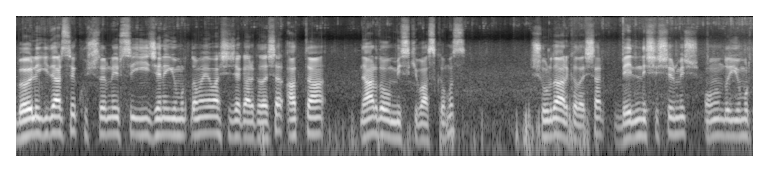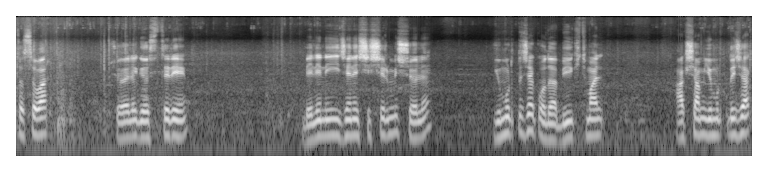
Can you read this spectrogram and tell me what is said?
Böyle giderse kuşların hepsi iyicene yumurtlamaya başlayacak arkadaşlar. Hatta nerede o miski baskamız? Şurada arkadaşlar. Belini şişirmiş. Onun da yumurtası var. Şöyle göstereyim. Belini iyicene şişirmiş şöyle. Yumurtlayacak o da. Büyük ihtimal akşam yumurtlayacak.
